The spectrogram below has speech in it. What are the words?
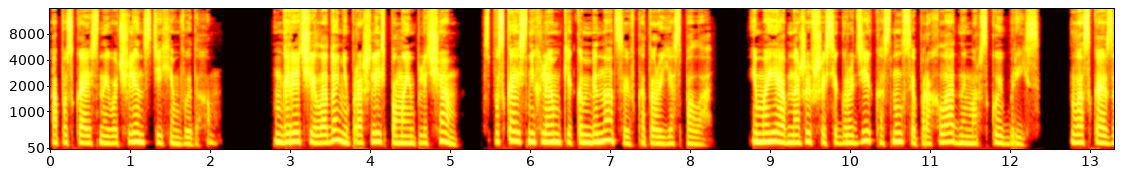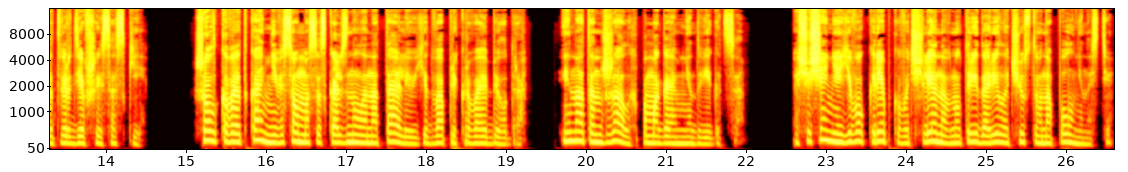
опускаясь на его член с тихим выдохом. Горячие ладони прошлись по моим плечам, спуская с них лямки комбинации, в которой я спала. И моей обнажившейся груди коснулся прохладный морской бриз, лаская затвердевшие соски. Шелковая ткань невесомо соскользнула на талию, едва прикрывая бедра, и Натан сжал их, помогая мне двигаться. Ощущение его крепкого члена внутри дарило чувство наполненности.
